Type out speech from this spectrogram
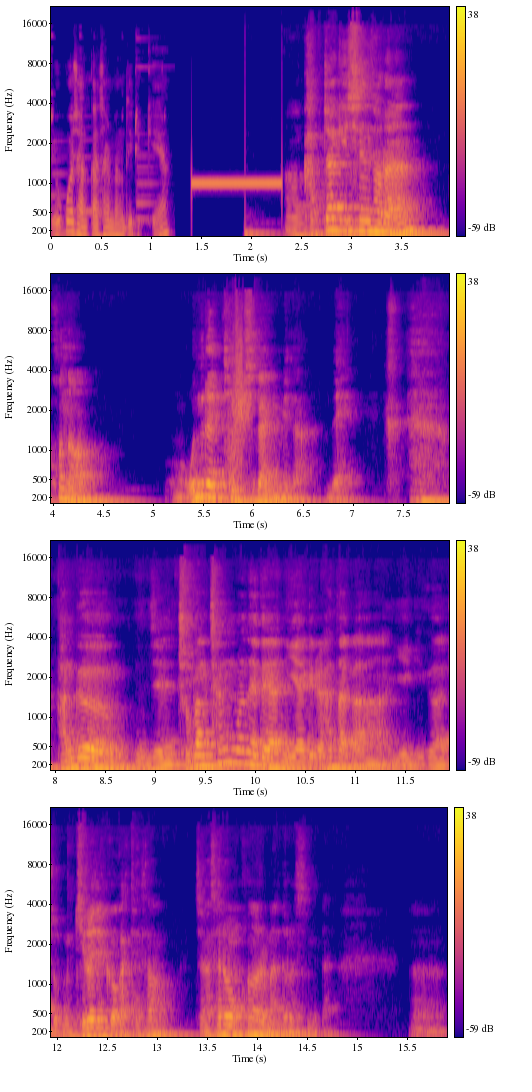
요거 잠깐 설명드릴게요. 어, 갑자기 신설한 코너 어, 오늘의 팁 시간입니다. 네. 방금 이제 주방 창문에 대한 이야기를 하다가 얘기가 조금 길어질 것 같아서 제가 새로운 코너를 만들었습니다. 어,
